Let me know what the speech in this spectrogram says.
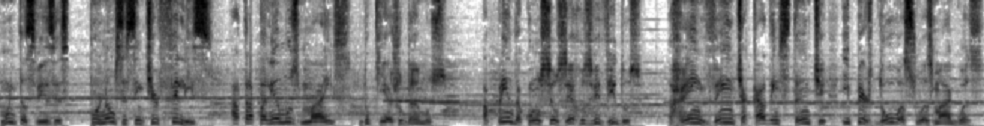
Muitas vezes, por não se sentir feliz, atrapalhamos mais do que ajudamos. Aprenda com os seus erros vividos. Reinvente a cada instante e perdoa as suas mágoas.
